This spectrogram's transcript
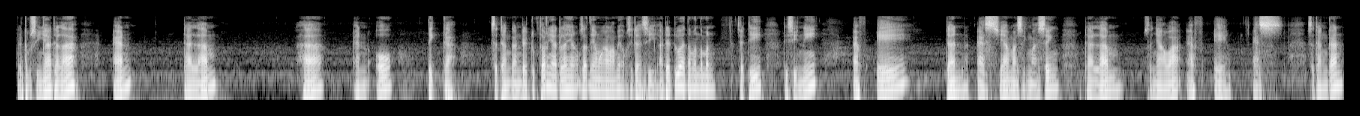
Reduksinya adalah N dalam HNO3. Sedangkan reduktornya adalah yang zat yang mengalami oksidasi. Ada dua, teman-teman. Jadi, di sini Fe dan S ya masing-masing dalam senyawa FeS. Sedangkan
